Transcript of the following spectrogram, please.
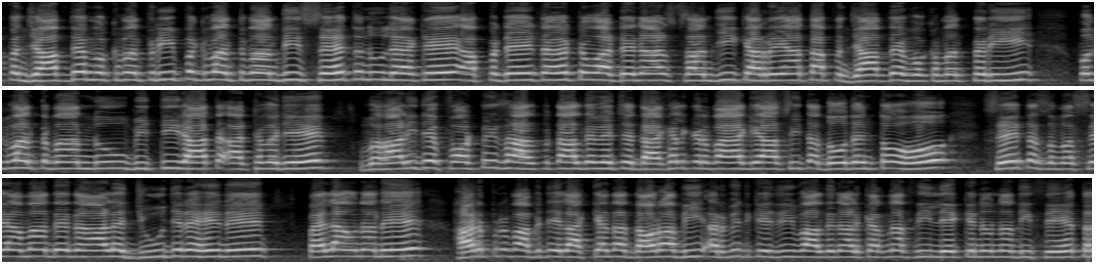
ਪੰਜਾਬ ਦੇ ਮੁੱਖ ਮੰਤਰੀ ਭਗਵੰਤ ਮਾਨ ਦੀ ਸਿਹਤ ਨੂੰ ਲੈ ਕੇ ਅਪਡੇਟ ਤੁਹਾਡੇ ਨਾਲ ਸਾਂਝੀ ਕਰ ਰਹੇ ਹਾਂ ਤਾਂ ਪੰਜਾਬ ਦੇ ਮੁੱਖ ਮੰਤਰੀ ਭਗਵੰਤ ਮਾਨ ਨੂੰ ਬੀਤੀ ਰਾਤ 8 ਵਜੇ ਮੋਹਾਲੀ ਦੇ ਫੋਰਟਿਸ ਹਸਪਤਾਲ ਦੇ ਵਿੱਚ ਦਾਖਲ ਕਰਵਾਇਆ ਗਿਆ ਸੀ ਤਾਂ 2 ਦਿਨ ਤੋਂ ਉਹ ਸਿਹਤ ਸਮੱਸਿਆਵਾਂ ਦੇ ਨਾਲ ਜੂਝ ਰਹੇ ਨੇ। ਪਹਿਲਾਂ ਉਹਨਾਂ ਨੇ ਹੜ੍ਹ ਪ੍ਰਭਾਵਿਤ ਇਲਾਕਿਆਂ ਦਾ ਦੌਰਾ ਵੀ ਅਰਵਿੰਦ ਕੇਜਰੀਵਾਲ ਦੇ ਨਾਲ ਕਰਨਾ ਸੀ, ਲੇਕਿਨ ਉਹਨਾਂ ਦੀ ਸਿਹਤ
